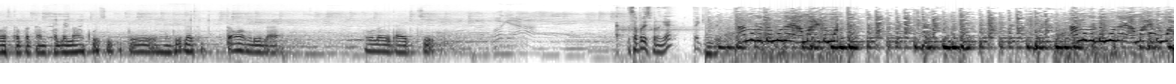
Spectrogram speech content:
அவஸ்தைப்பட்டேன். பல்லெல்லாம் கூசிக்கிட்டு முடியல சுத்தமாக முடியல. அவ்வளோ இதாகிடுச்சு சர்ப்ரைஸ் பண்ணுங்க. தேங்க்யூ அமுக டுமுக அமால் டுமா. அமுக டுமுக அமால் டுமா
